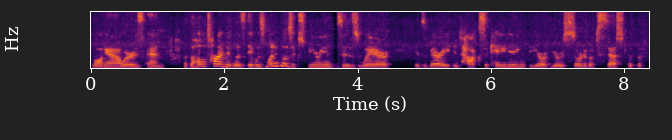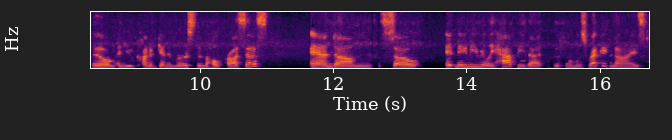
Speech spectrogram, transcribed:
long hours. And but the whole time it was it was one of those experiences where it's very intoxicating. You're you're sort of obsessed with the film, and you kind of get immersed in the whole process. And um, so it made me really happy that the film was recognized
